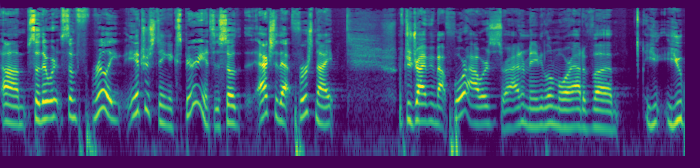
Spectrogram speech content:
um, so there were some really interesting experiences. So actually, that first night, after driving about four hours, or I don't know, maybe a little more, out of uh, UB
